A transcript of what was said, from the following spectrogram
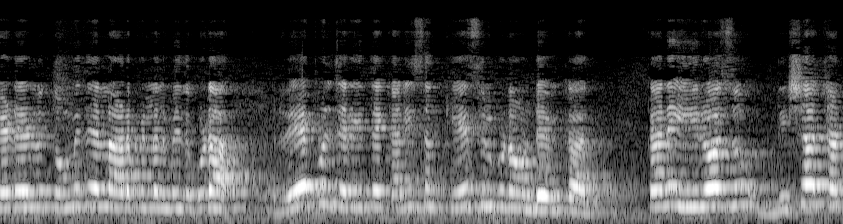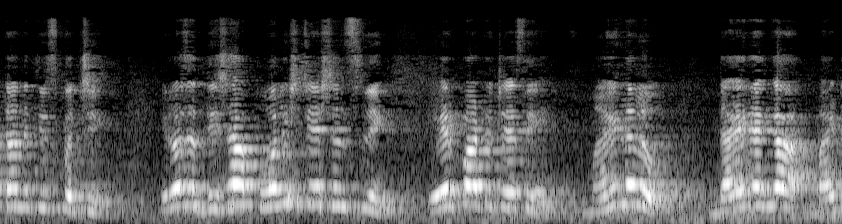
ఏడేళ్ళు తొమ్మిదేళ్ళ ఆడపిల్లల మీద కూడా రేపులు జరిగితే కనీసం కేసులు కూడా ఉండేవి కాదు. కానీ ఈ రోజు దిశ చట్టాన్ని తీసుకొచ్చి ఈరోజు దిశ పోలీస్ స్టేషన్స్ని ఏర్పాటు చేసి మహిళలు ధైర్యంగా బయట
